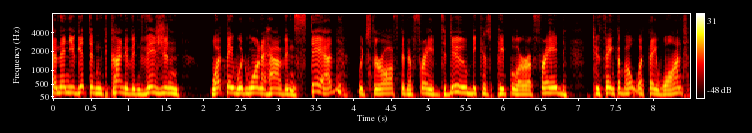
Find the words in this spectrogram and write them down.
and then you get them to kind of envision what they would want to have instead which they're often afraid to do because people are afraid to think about what they want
